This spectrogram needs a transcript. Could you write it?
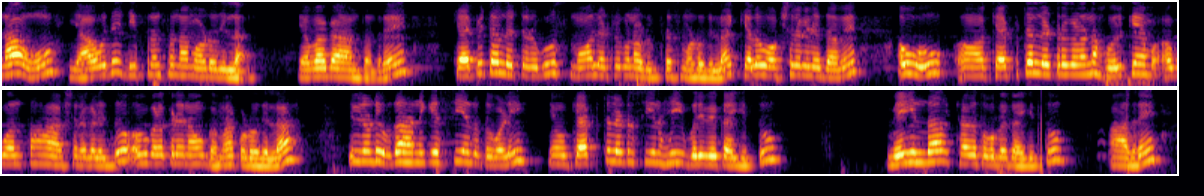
ನಾವು ಯಾವುದೇ ಡಿಫ್ರೆನ್ಸನ್ನು ಮಾಡೋದಿಲ್ಲ. ಯಾವಾಗ ಅಂತಂದರೆ ಕ್ಯಾಪಿಟಲ್ ಲೆಟರ್ಗೂ ಸ್ಮಾಲ್ ಲೆಟ್ರಿಗೂ ನಾವು ಡಿಫ್ರೆನ್ಸ್ ಮಾಡೋದಿಲ್ಲ. ಕೆಲವು ಅಕ್ಷರಗಳಿದ್ದಾವೆ, ಅವು ಕ್ಯಾಪಿಟಲ್ ಲೆಟರ್ಗಳನ್ನು ಹೋಲಿಕೆ ಆಗುವಂತಹ ಅಕ್ಷರಗಳಿದ್ದು, ಅವುಗಳ ಕಡೆ ನಾವು ಗಮನ ಕೊಡೋದಿಲ್ಲ. ಇಲ್ಲಿ ನೋಡಿ ಉದಾಹರಣೆಗೆ ಸಿ ಅಂತ ತಗೊಳ್ಳಿ. ನೀವು ಕ್ಯಾಪಿಟಲ್ ಲೆಟರ್ ಸಿಯನ್ನು ಹೀಗೆ ಬರಿಬೇಕಾಗಿತ್ತು. ಮೇಯಿಂದ ಕೆಳಗೆ ತಗೋಬೇಕಾಗಿತ್ತು. ಆದರೆ,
